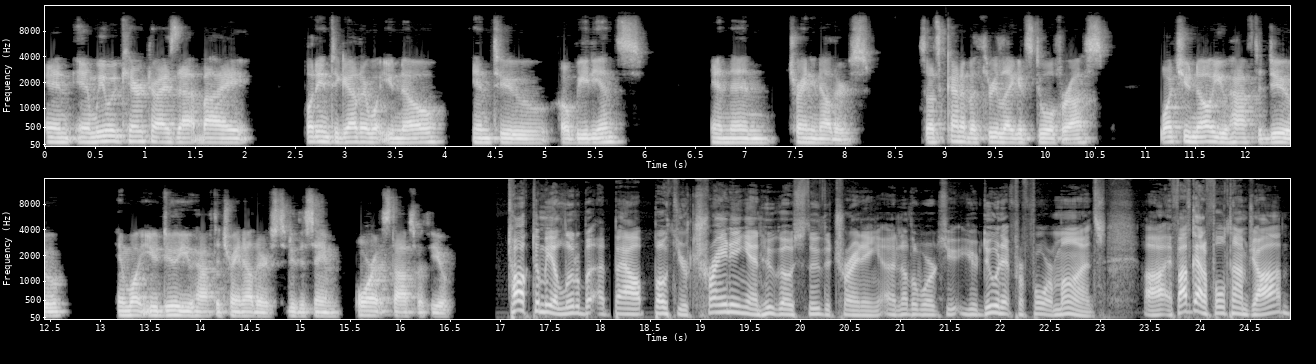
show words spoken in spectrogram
And and we would characterize that by putting together what you know into obedience and then training others. So it's kind of a three-legged stool for us. What you know you have to do and what you do, you have to train others to do the same, or it stops with you. Talk to me a little bit about both your training and who goes through the training. In other words, you, are doing it for four months. Uh, if I've got a full time job,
